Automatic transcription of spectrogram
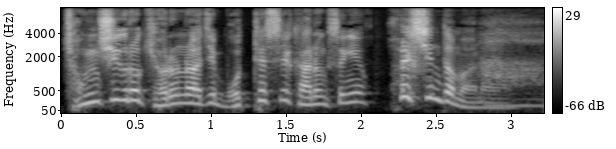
정식으로 결혼하지 못했을 가능성이 훨씬 더 많아요. 아.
